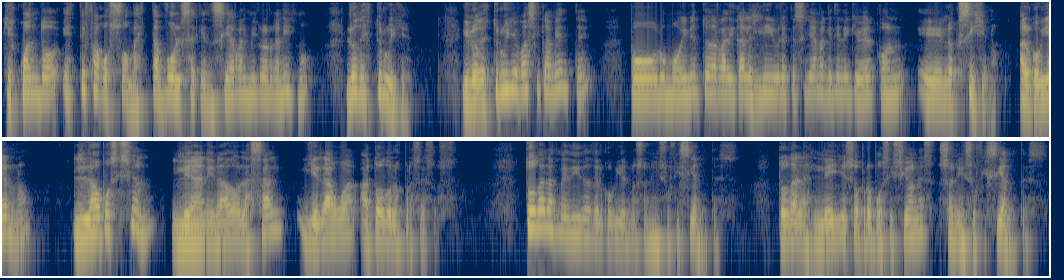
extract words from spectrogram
Que es cuando este fagosoma, esta bolsa que encierra el microorganismo, lo destruye. Y lo destruye básicamente por un movimiento de radicales libres que se llama, que tiene que ver con eh, el oxígeno. Al gobierno, la oposición le ha negado la sal y el agua a todos los procesos. Todas las medidas del gobierno son insuficientes. Todas las leyes o proposiciones son insuficientes.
